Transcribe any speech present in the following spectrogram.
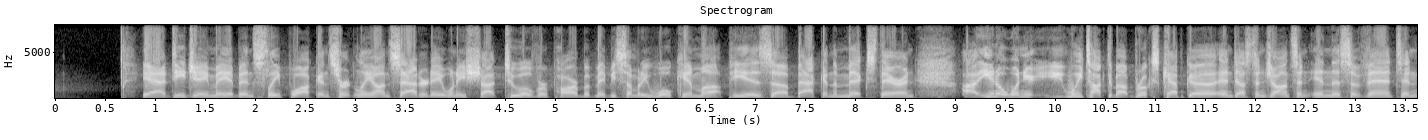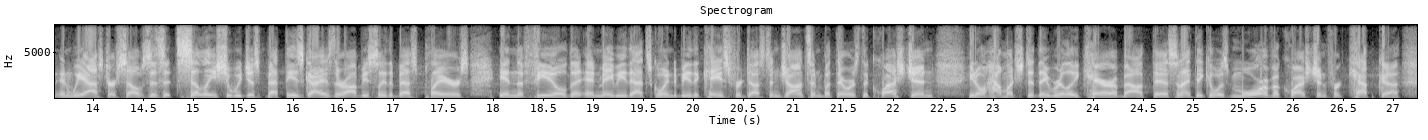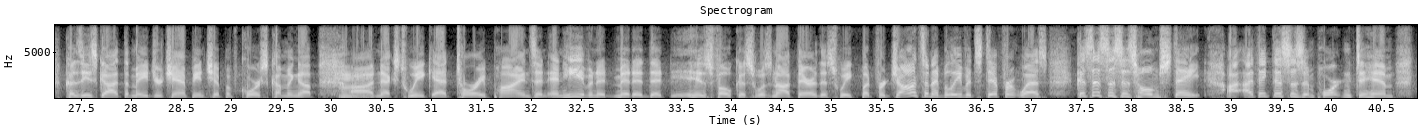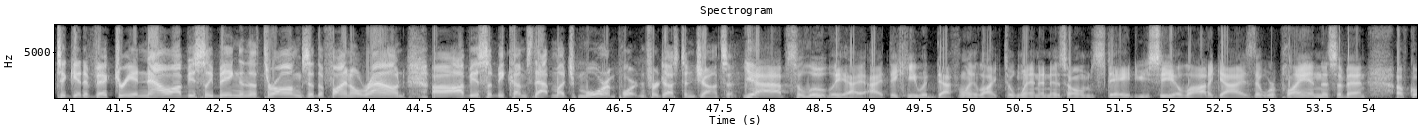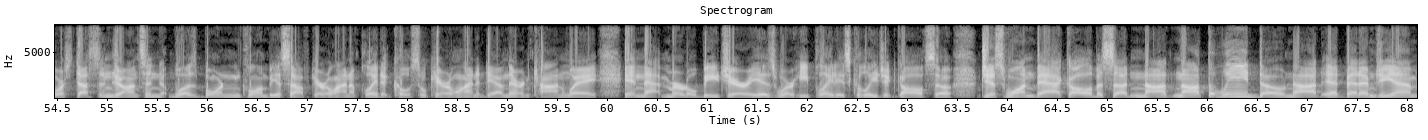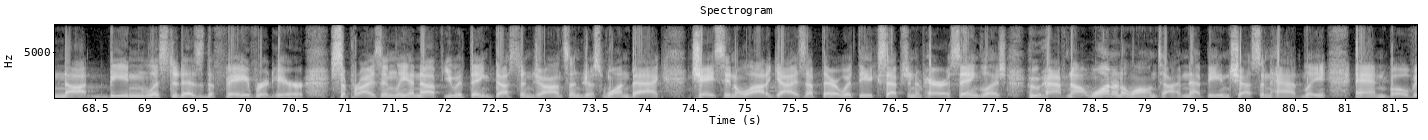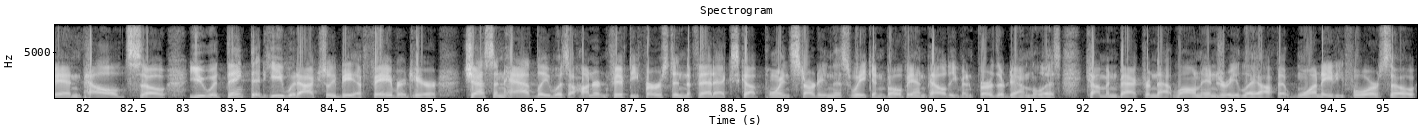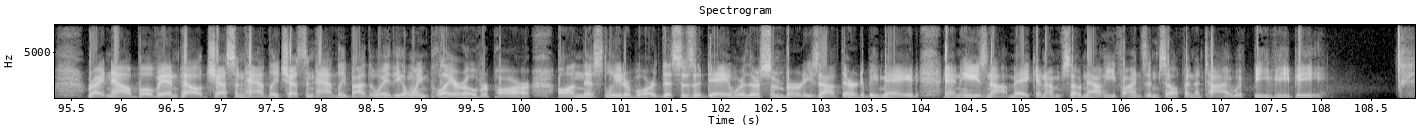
Yeah, DJ may have been sleepwalking, certainly on Saturday when he shot two over par, but maybe somebody woke him up. He is uh, back in the mix there. And, uh, you know, when you, we talked about Brooks Koepka and Dustin Johnson in this event, and, and we asked ourselves, is it silly? Should we just bet these guys? They're obviously the best players in the field, and maybe that's going to be the case for Dustin Johnson. But there was the question, you know, how much did they really care about this? And I think it was more of a question for Koepka because he's got the major championship, of course, coming up mm-hmm. uh, next next week at Torrey Pines. And, and he even admitted that his focus was not there this week. But for Johnson, I believe it's different, Wes, because this is his home state. I, I think this is important to him to get a victory. And now, obviously, being in the throngs of the final round uh, obviously becomes that much more important for Dustin Johnson. Yeah, absolutely. I, I think he would definitely like to win in his home state. You see a lot of guys that were playing this event. Of course, Dustin Johnson was born in Columbia, South Carolina, played at Coastal Carolina down there in Conway in that Myrtle Beach areas where he played his collegiate golf. So just one back all of a sudden. Not not the lead though. Not at BetMGM. Not being listed as the favorite here. Surprisingly enough, you would think Dustin Johnson just one back, chasing a lot of guys up there, with the exception of Harris English, who have not won in a long time. That being Chesson Hadley and Bo Van Pelt. So you would think that he would actually be a favorite here. Chesson Hadley was 151st in the FedEx Cup points starting this week, and Bo Van Pelt even further down the list, coming back from that long injury layoff at 184. So right now, Bo Van Pelt, Chesson Hadley. Chesson Hadley, by the way, the only player over par on this leaderboard. This is a day where there's some birdies out there to be made, and he's not making them. So now he finds himself in a tie with BVP.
